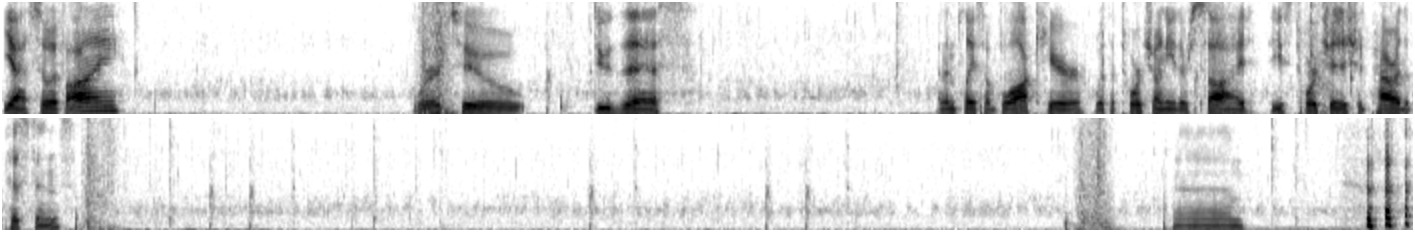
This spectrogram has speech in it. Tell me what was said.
yeah, so if I were to do this and then place a block here with a torch on either side, these torches should power the pistons.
